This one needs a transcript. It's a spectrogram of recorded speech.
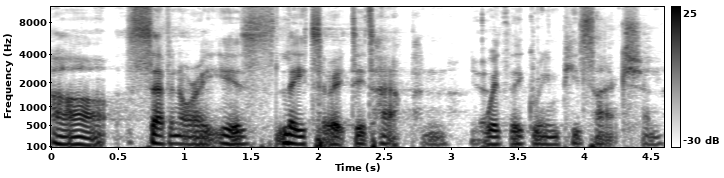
uh, seven or eight years later, it did happen yeah. with the Greenpeace action.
